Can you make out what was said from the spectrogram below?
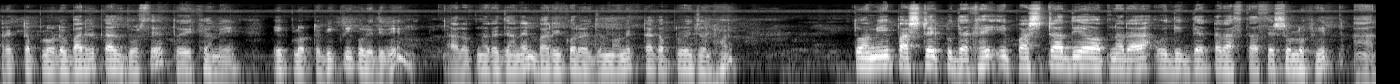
আরেকটা প্লটে বাড়ির কাজ ধরছে, তো এখানে এই প্লটটা বিক্রি করে দিবে। আর আপনারা জানেন, বাড়ি করার জন্য অনেক টাকা প্রয়োজন হয়। তো আমি এই পাশটা একটু দেখাই। এই পাশটা দিয়েও আপনারা ওই দিক দিয়ে একটা রাস্তা আছে, ষোলো ফিট, আর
